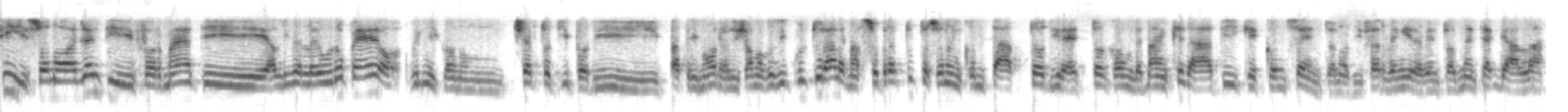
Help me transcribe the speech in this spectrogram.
Sì, sono agenti formati a livello europeo, quindi con un certo tipo di patrimonio, diciamo così, culturale, ma soprattutto sono in contatto diretto con le banche dati che consentono di far venire eventualmente a galla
